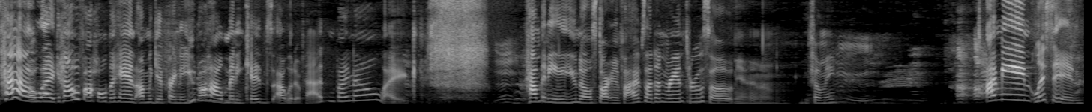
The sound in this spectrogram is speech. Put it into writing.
How? Like, how if I hold the hand, I'm gonna get pregnant? You know how many kids I would have had by now? Like, how many, you know, starting fives I done ran through? So, yeah, you feel me? Mm. I mean, listen,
